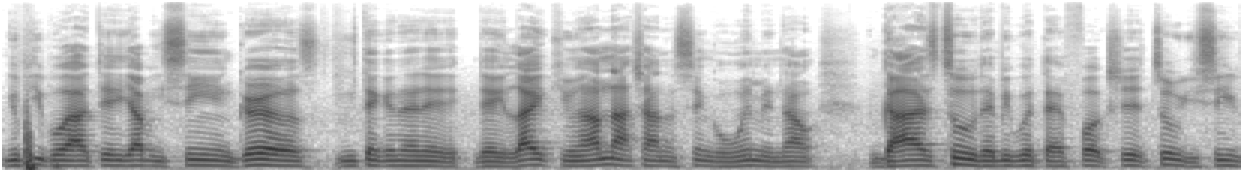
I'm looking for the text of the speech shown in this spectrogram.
you people out there, y'all be seeing girls, you thinking that they, they like you. And I'm not trying to single women out. Guys too, they be with that fuck shit too. You see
